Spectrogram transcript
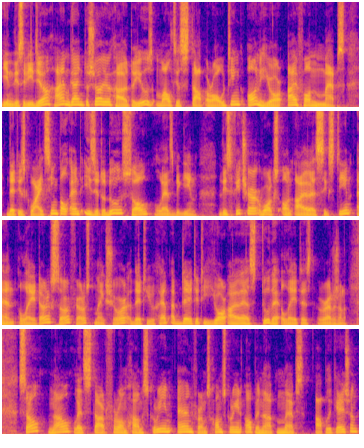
In this video I'm going to show you how to use multi-stop routing on your iPhone maps. That is quite simple and easy to do, so let's begin. This feature works on iOS 16 and later, so first make sure that you have updated your iOS to the latest version. So now let's start from home screen and from home screen open up Maps application.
